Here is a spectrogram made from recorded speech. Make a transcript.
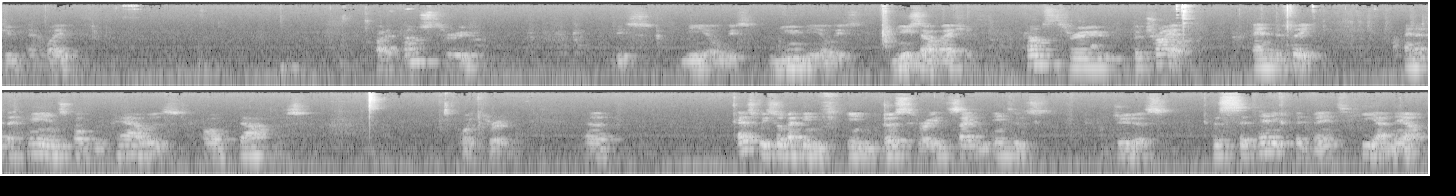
should be done away. But it comes through this meal, this new meal, this new salvation, comes through betrayal and defeat, and at the hands of the powers of darkness. Point three. Uh, as we saw back in, in verse 3, Satan enters Judas. The satanic advance here now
